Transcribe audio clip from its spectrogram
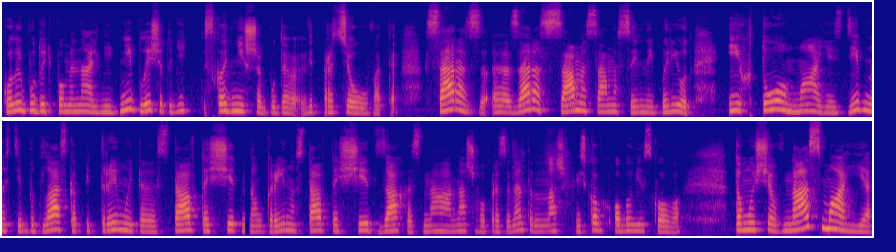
коли будуть поминальні дні, ближче тоді складніше буде відпрацьовувати. Зараз, е, зараз саме саме сильний період. І хто має здібності, будь ласка, підтримуйте, ставте щит на Україну, ставте щит, захист на нашого президента, на наших військових обов'язково. Тому що в нас магія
